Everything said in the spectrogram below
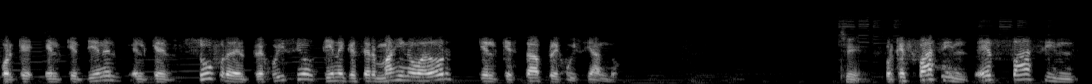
Porque el que, tiene, el, que sufre del prejuicio tiene que ser más innovador que el que está prejuiciando. Sí. Porque es fácil, es fácil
